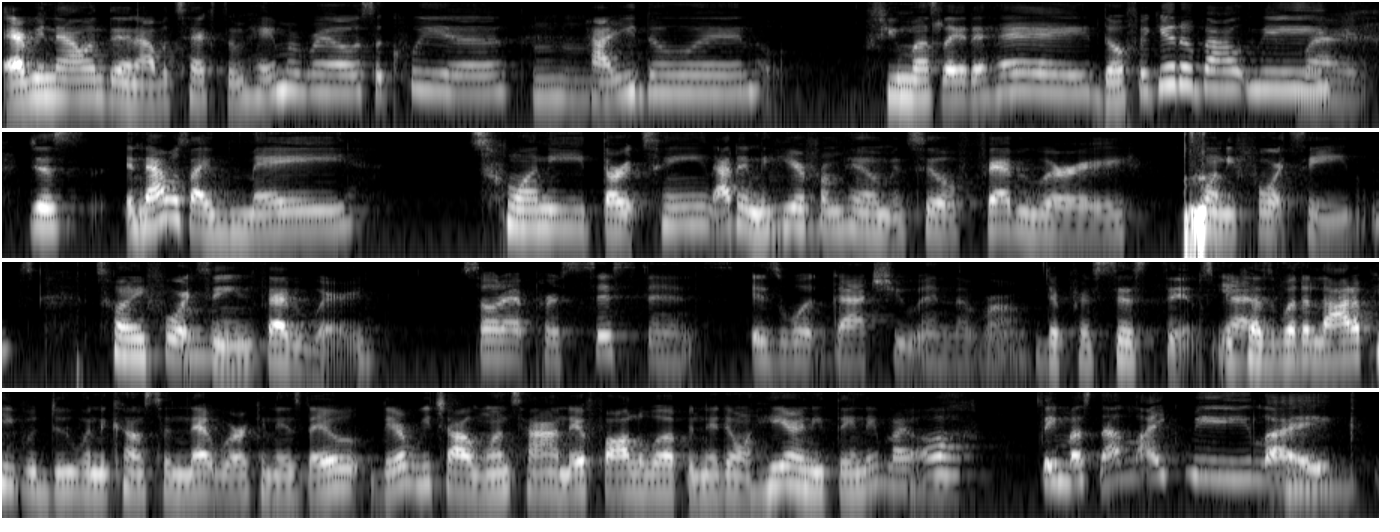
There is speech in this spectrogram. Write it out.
every now and then I would text him, "Hey, Merrell, it's Akua. Mm-hmm. How you doing?" A few months later, "Hey, don't forget about me." Right. Just and that was like May 2013. I didn't hear mm-hmm. from him until February 2014. Oops, 2014 mm-hmm. February. So that persistence is what got you in the room. The persistence, yes. because what a lot of people do when it comes to networking is they'll they'll reach out one time, they'll follow up, and they don't hear anything. They're like, oh, they must not like me, like. Mm-hmm.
